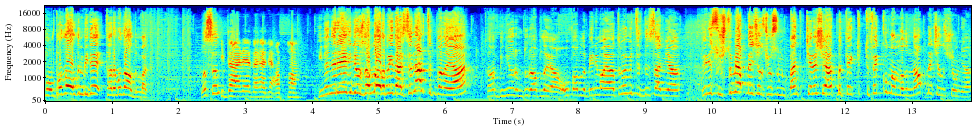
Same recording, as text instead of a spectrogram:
Pompalı aldım bir de taramalı aldım bak. Nasıl? İdare eder hadi atla. Yine nereye gidiyoruz abla arabayı versene artık bana ya. Tamam biniyorum dur abla ya. Of abla benim hayatımı bitirdin sen ya. Beni suçlu mu yapmaya çalışıyorsun? Ben kereş hayatımda tek tüfek kullanmadım. Ne yapmaya çalışıyorsun ya?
